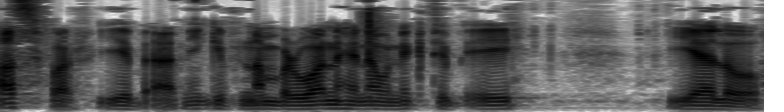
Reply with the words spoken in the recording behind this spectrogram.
أصفر. يبقى نيجي في number one هنا ونكتب إيه yellow.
